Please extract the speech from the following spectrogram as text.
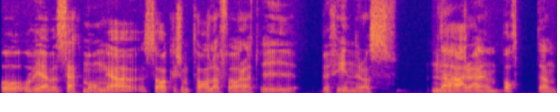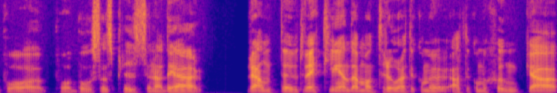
och, och vi har väl sett många saker som talar för att vi befinner oss nära en botten på, på bostadspriserna. Det är ränteutvecklingen där man tror att det kommer, att det kommer sjunka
